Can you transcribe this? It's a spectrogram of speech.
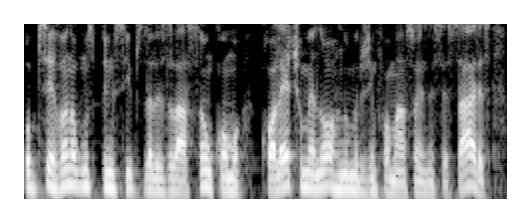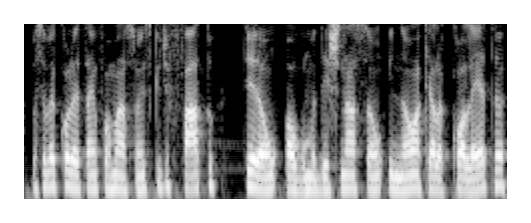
observando alguns princípios da legislação, como colete o menor número de informações necessárias, você vai coletar informações que de fato terão alguma destinação e não aquela coleta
